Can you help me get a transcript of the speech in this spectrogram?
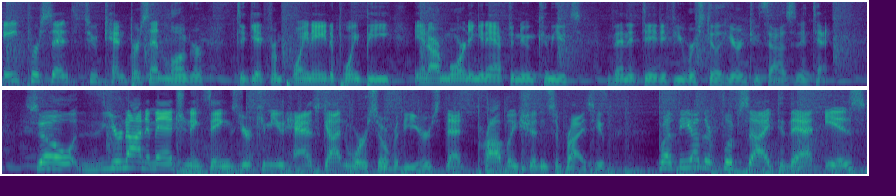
8% to 10% longer to get from point A to point B in our morning and afternoon commutes than it did if you were still here in 2010. So you're not imagining things. Your commute has gotten worse over the years. That probably shouldn't surprise you. But the other flip side to that is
